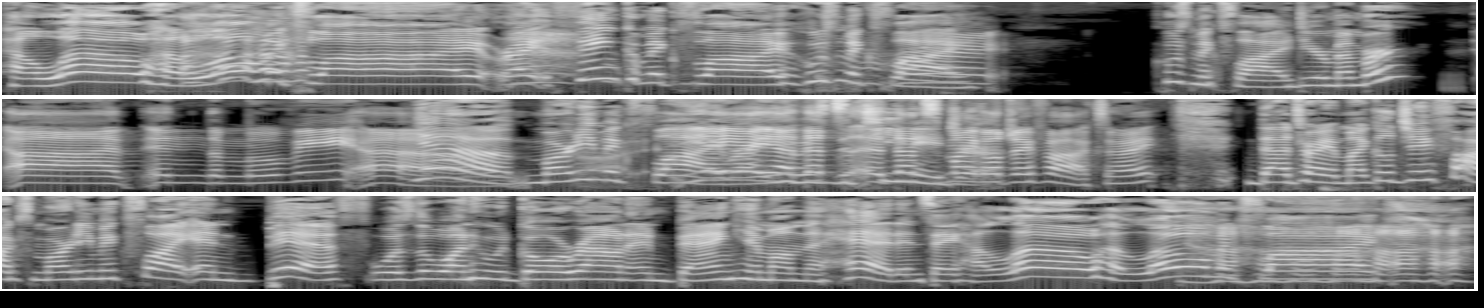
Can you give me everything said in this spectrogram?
hello, hello, McFly, right? Think McFly. Who's McFly? Right. Who's McFly? Do you remember? uh, in the movie. Uh, yeah, Marty McFly. yeah, yeah, right? yeah. That's uh, that's Michael J. Fox, right? That's right. Michael J. Fox, Marty McFly, and Biff was the one who would go around and bang him on the head and say, hello, hello, McFly.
